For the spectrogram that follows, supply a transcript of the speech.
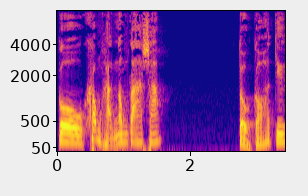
Cô không hận ông ta sao? Tôi có chứ.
